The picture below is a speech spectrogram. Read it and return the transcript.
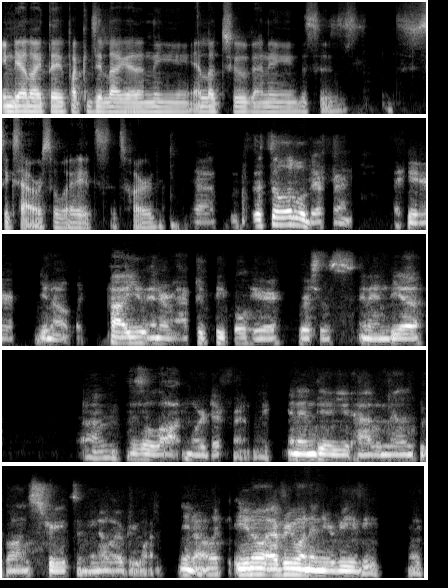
India like the Pakajilla gani, Elachu gani. This is six hours away. It's it's hard. Yeah, it's a little different here. You know, like how you interact with people here versus in India. Um, there's a lot more different. Like in India, you'd have a million people on the streets, and you know everyone. You know, like you know everyone in your VV Like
